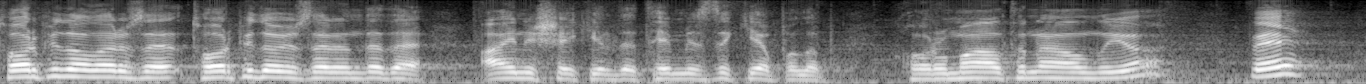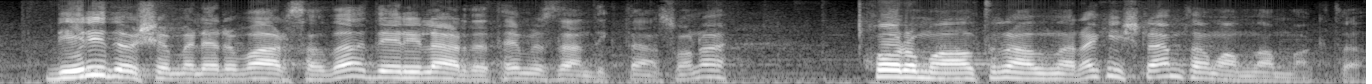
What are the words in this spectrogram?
Torpidolar üze- torpido üzerinde de aynı şekilde temizlik yapılıp koruma altına alınıyor ve Deri döşemeleri varsa da deriler de temizlendikten sonra koruma altına alınarak işlem tamamlanmakta.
